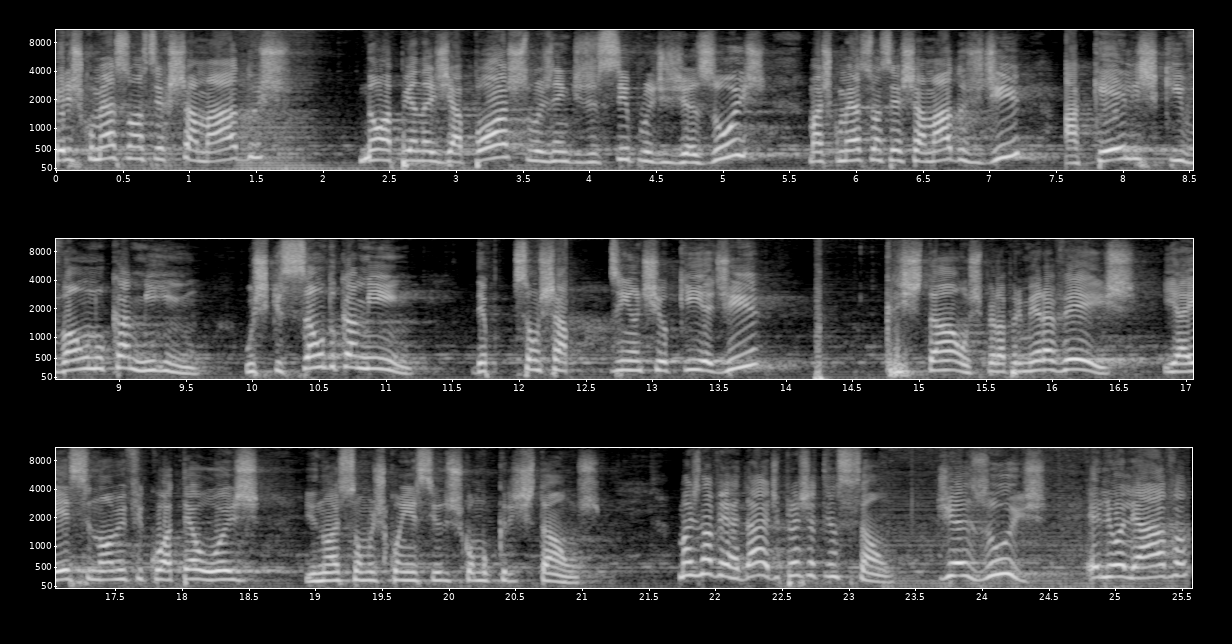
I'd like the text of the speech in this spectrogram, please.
eles começam a ser chamados não apenas de apóstolos nem de discípulos de Jesus, mas começam a ser chamados de aqueles que vão no caminho, os que são do caminho. Depois são chamados em Antioquia de cristãos pela primeira vez, e aí esse nome ficou até hoje e nós somos conhecidos como cristãos. Mas na verdade, preste atenção, Jesus ele olhava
